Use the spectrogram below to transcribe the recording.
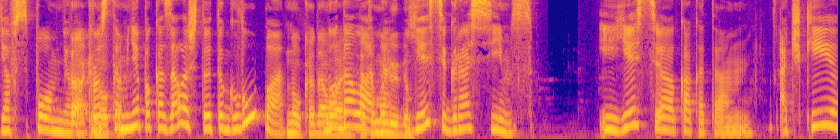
Я вспомнила. Так, Просто ну-ка. мне показалось, что это глупо. Ну-ка, но давай, да это ладно. мы любим. Есть игра Sims. И есть, э, как это, очки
